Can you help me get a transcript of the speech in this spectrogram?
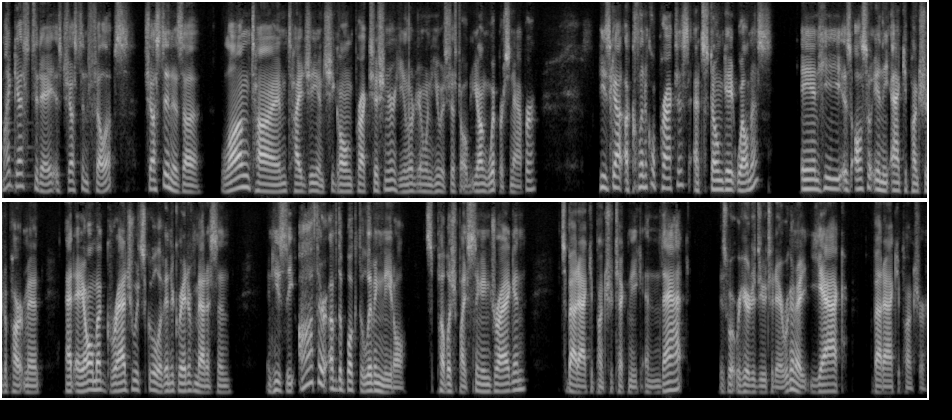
My guest today is Justin Phillips. Justin is a longtime Tai Chi and Qigong practitioner. He learned it when he was just a young whippersnapper. He's got a clinical practice at Stonegate Wellness, and he is also in the acupuncture department at AOMA Graduate School of Integrative Medicine. And he's the author of the book, The Living Needle. It's published by Singing Dragon. It's about acupuncture technique. And that is what we're here to do today. We're going to yak about acupuncture.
